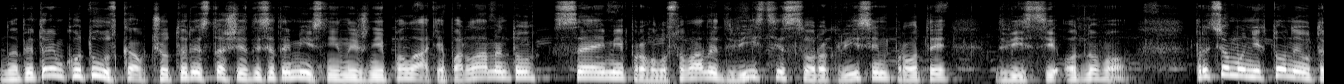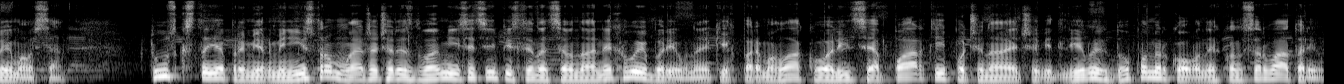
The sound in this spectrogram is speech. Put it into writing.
На підтримку Туска в 460-місній нижній палаті парламенту Сеймі проголосували 248 проти 201. При цьому ніхто не утримався. Туск стає прем'єр-міністром майже через два місяці після національних виборів, на яких перемогла коаліція партій, починаючи від лівих до поміркованих консерваторів.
